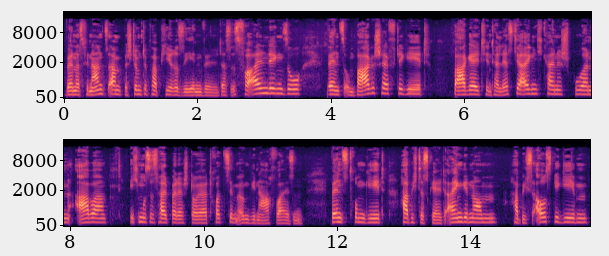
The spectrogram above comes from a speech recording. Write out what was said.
wenn das Finanzamt bestimmte Papiere sehen will. Das ist vor allen Dingen so, wenn es um Bargeschäfte geht. Bargeld hinterlässt ja eigentlich keine Spuren, aber ich muss es halt bei der Steuer trotzdem irgendwie nachweisen. Wenn es darum geht, habe ich das Geld eingenommen, habe ich es ausgegeben.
